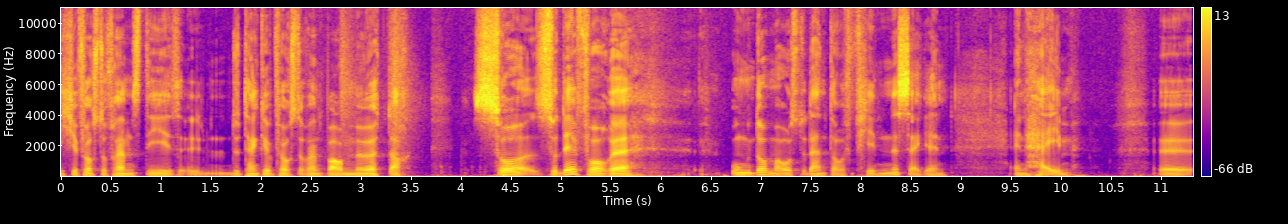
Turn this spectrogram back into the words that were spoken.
Ikke først og fremst de Du tenker først og fremst bare møter. Så, så det for eh, ungdommer og studenter å finne seg en, en heim eh,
